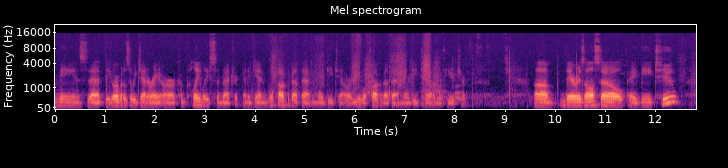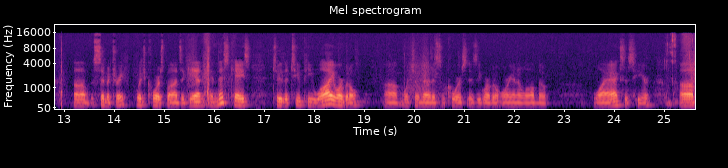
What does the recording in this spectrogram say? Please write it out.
means that the orbitals that we generate are completely symmetric. And again, we'll talk about that in more detail, or you will talk about that in more detail in the future. Um, there is also a B2 um, symmetry, which corresponds again, in this case, to the 2py orbital, um, which you'll notice, of course, is the orbital oriented along the y-axis here. Um,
